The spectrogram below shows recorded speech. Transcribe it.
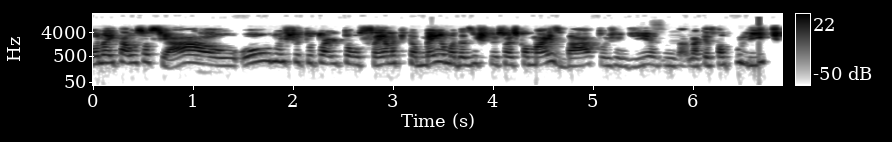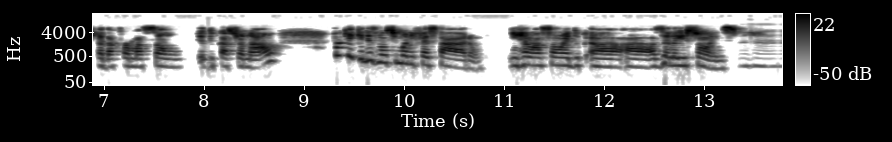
ou na Itaú Social, ou no Instituto Ayrton Senna, que também é uma das instituições que eu mais bato hoje em dia, na questão política da formação educacional, por que, que eles não se manifestaram em relação às eleições? Uhum.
